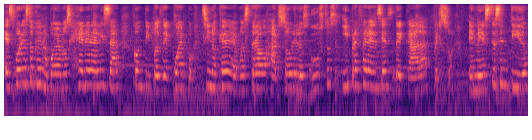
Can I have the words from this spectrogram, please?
Es por esto que no podemos generalizar con tipos de cuerpo, sino que debemos trabajar sobre los gustos y preferencias de cada persona. En este sentido,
